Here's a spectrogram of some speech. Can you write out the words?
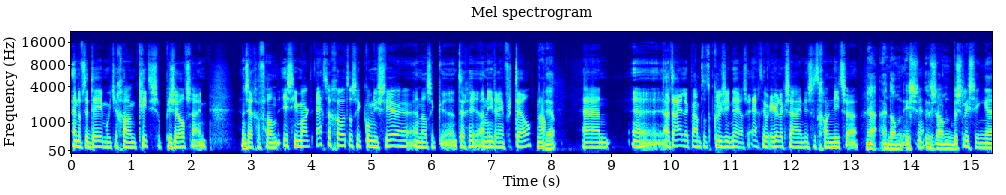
end of the day moet je gewoon kritisch op jezelf zijn. En zeggen van, is die markt echt zo groot als ik communiceer en als ik eh, tegen, aan iedereen vertel? Ja. En uiteindelijk kwamen we tot de conclusie, nee, als we echt heel eerlijk zijn, is het gewoon niet zo. Ja, en dan is Ja. zo'n beslissing eh,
